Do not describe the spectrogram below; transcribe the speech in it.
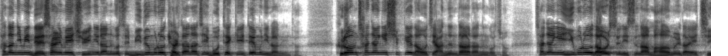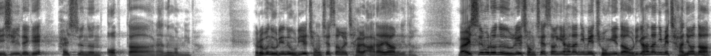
하나님이 내 삶의 주인이라는 것을 믿음으로 결단하지 못했기 때문이랍니다. 그럼 찬양이 쉽게 나오지 않는다라는 거죠. 찬양이 입으로 나올 수는 있으나 마음을 다해 진실되게 할 수는 없다라는 겁니다. 여러분, 우리는 우리의 정체성을 잘 알아야 합니다. 말씀으로는 우리의 정체성이 하나님의 종이다. 우리가 하나님의 자녀다.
